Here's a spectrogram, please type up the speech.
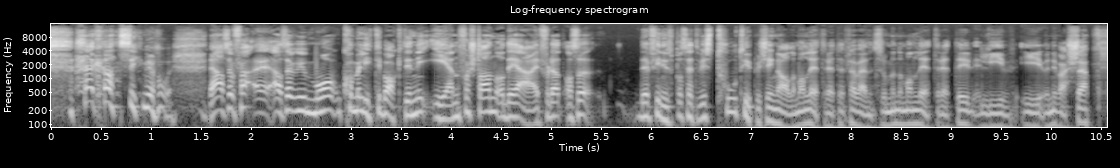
Jeg kan si noe Nei, altså, altså, Vi må komme litt tilbake til den i én forstand, og det er fordi at altså, det finnes på sett og vis to typer signaler man leter etter fra verdensrommet når man leter etter liv i universet.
